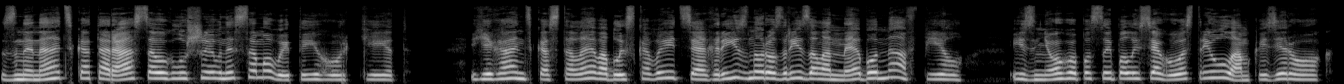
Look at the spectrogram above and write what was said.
Зненацька Тараса оглушив несамовитий гуркіт. Гігантська сталева блискавиця грізно розрізала небо навпіл, і з нього посипалися гострі уламки зірок.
